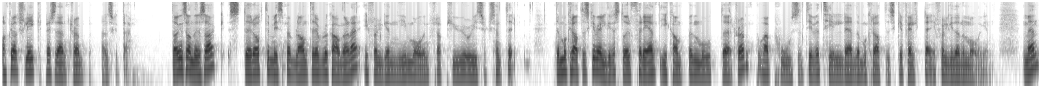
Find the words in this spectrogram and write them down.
Akkurat slik president Trump ønsket det. Dagens andre sak større optimisme blant republikanerne, ifølge en ny måling fra Pew Research Center. Demokratiske velgere står forent i kampen mot eh, Trump og er positive til det demokratiske feltet, ifølge denne målingen. Men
